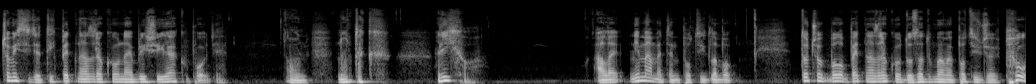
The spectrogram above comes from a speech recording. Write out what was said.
čo myslíte, tých 15 rokov najbližších ako pôjde? A on, no tak rýchlo. Ale nemáme ten pocit, lebo to, čo bolo 15 rokov dozadu, máme pocit, že pú,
